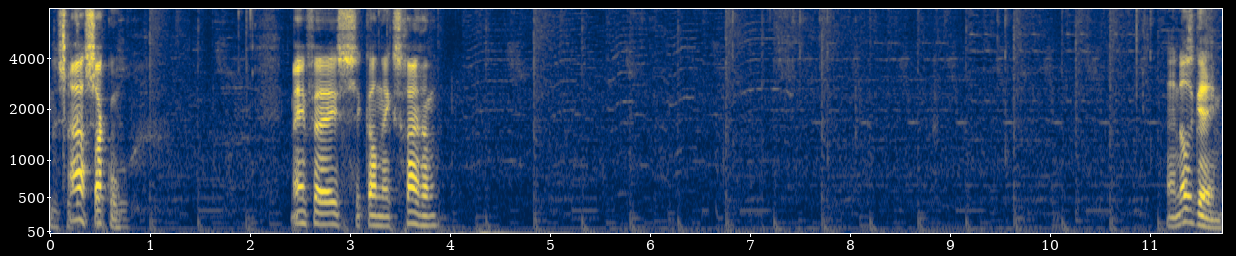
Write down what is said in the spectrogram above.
zet Ah, Saku. Main face, ik kan niks. Gang. En dat is game.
